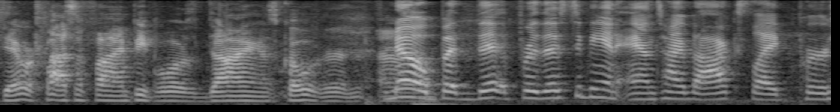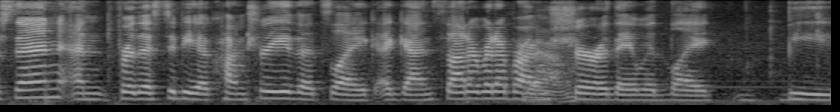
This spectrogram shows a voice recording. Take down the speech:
they were classifying people as dying as COVID. Um, No, but th- for this to be an anti-vax like person, and for this to be a country that's like against that or whatever, I'm sure they would like be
